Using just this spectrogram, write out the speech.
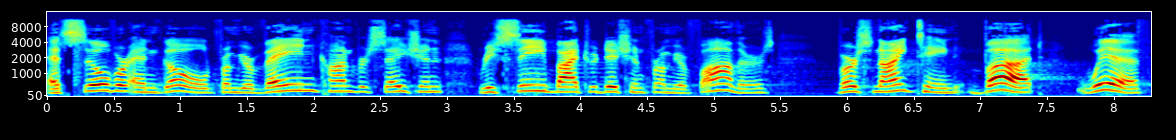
as silver and gold from your vain conversation received by tradition from your fathers," verse 19, "but with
